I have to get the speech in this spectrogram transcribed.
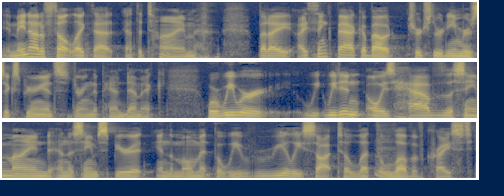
it may not have felt like that at the time, but I, I think back about Church of the Redeemer's experience during the pandemic, where we were we, we didn't always have the same mind and the same spirit in the moment, but we really sought to let the love of Christ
